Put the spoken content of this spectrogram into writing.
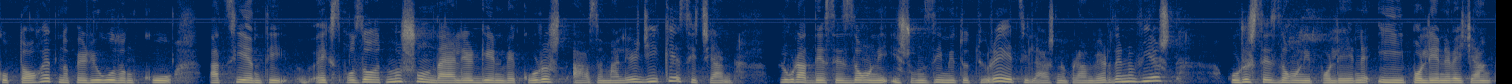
Kuptohet në periudhën ku pacienti ekspozohet më shumë ndaj alergenëve kur është azmë alergjike, siç janë pluhurat dhe sezoni i shumëzimit të tyre, e cila është në pranverë dhe në vjeshtë, kur është sezoni i poleneve që janë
